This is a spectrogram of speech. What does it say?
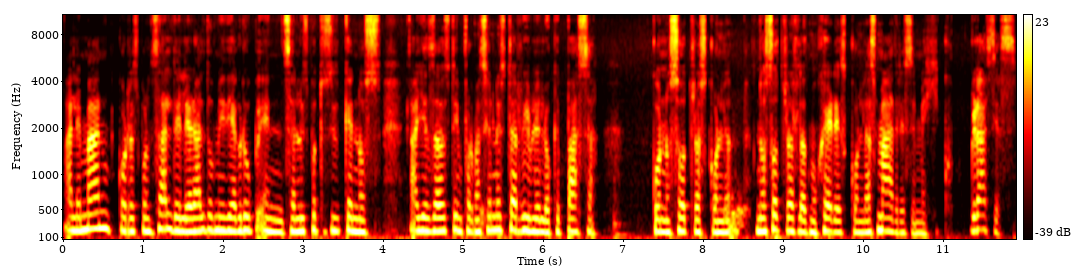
Alemán, corresponsal del Heraldo Media Group en San Luis Potosí, que nos hayas dado esta información. Es terrible lo que pasa con nosotras, con la- nosotras las mujeres, con las madres de México. Gracias.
